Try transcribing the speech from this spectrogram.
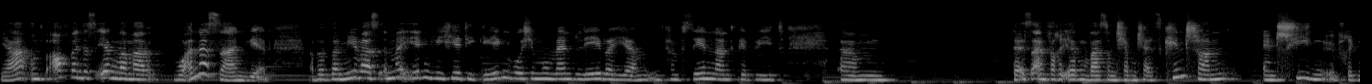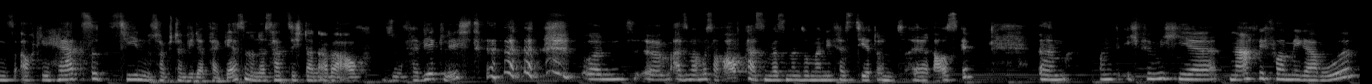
Ja, und auch wenn das irgendwann mal woanders sein wird. Aber bei mir war es immer irgendwie hier die Gegend, wo ich im Moment lebe, hier im Fünfseenlandgebiet. Ähm, da ist einfach irgendwas und ich habe mich als Kind schon entschieden, übrigens auch hierher zu ziehen. Das habe ich dann wieder vergessen und das hat sich dann aber auch so verwirklicht. und ähm, also man muss auch aufpassen, was man so manifestiert und äh, rausgibt. Ähm, und ich fühle mich hier nach wie vor mega wohl,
